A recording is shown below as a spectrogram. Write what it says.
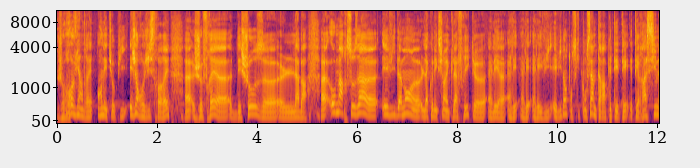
je reviendrai en Éthiopie et j'enregistrerai, je ferai des choses là-bas. Omar Sosa, évidemment, la connexion avec la l'Afrique, euh, elle, est, euh, elle, est, elle, est, elle est évidente en ce qui te concerne. Tu as rappelé tes, tes, racines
